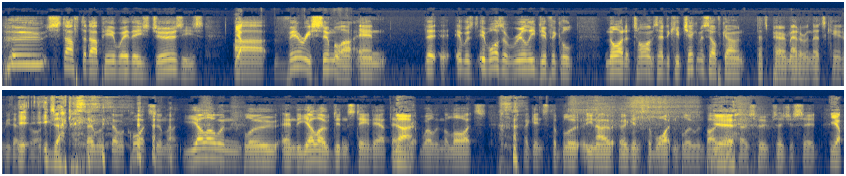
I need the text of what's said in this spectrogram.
Who stuffed it up here? Where these jerseys Yep. are very similar, and it was it was a really difficult night at times. had to keep checking myself, going, "That's Parramatta and that's Canterbury." That's I- right. Exactly. They were they were quite similar, yellow and blue, and the yellow didn't stand out that No. well in the lights against the blue, you know, against the white and blue, and both Yeah. had those hoops, as you said. Yep.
